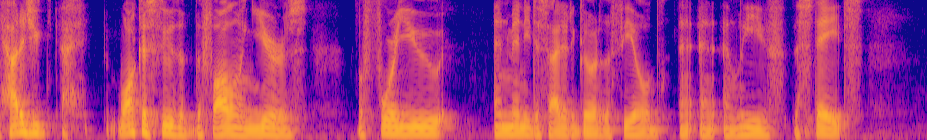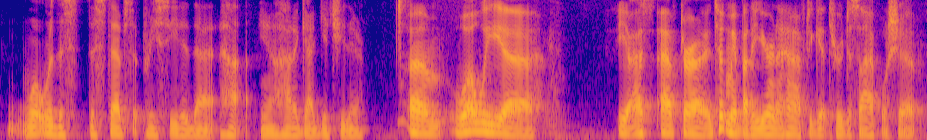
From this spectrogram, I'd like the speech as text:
how did you walk us through the, the following years before you and Mindy decided to go to the field and, and, and leave the states? What were the, the steps that preceded that? How, you know, how did God get you there? Um, well, we, uh, you know, after I, it took me about a year and a half to get through discipleship,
